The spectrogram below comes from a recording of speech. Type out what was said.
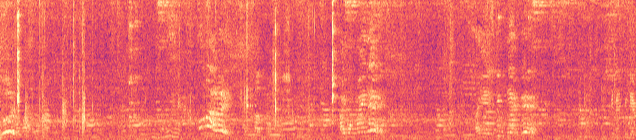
เฮ้ยลงมาลงมาๆอืมเนี่ยค่ะลงมาเลยไอ้แบบไปของไม่เด้ไปจิ้มเองเด้ที่ไหนคนเดียว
